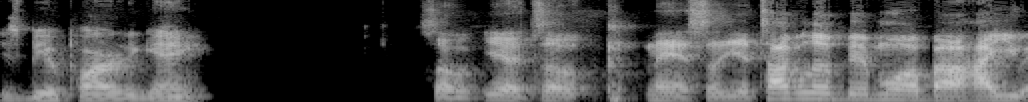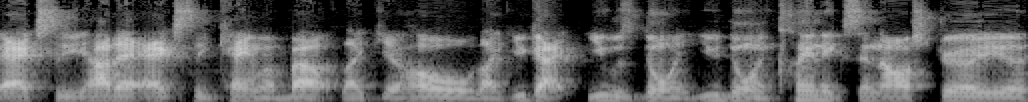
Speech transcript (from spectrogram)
just be a part of the game. So yeah, so man, so yeah, talk a little bit more about how you actually how that actually came about. Like your whole like you got you was doing you doing clinics in Australia,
